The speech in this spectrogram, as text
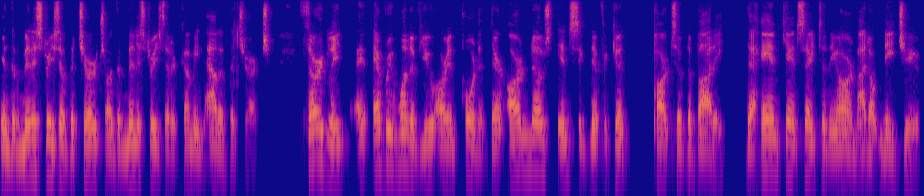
in the ministries of the church or the ministries that are coming out of the church. Thirdly, every one of you are important. There are no insignificant parts of the body. The hand can't say to the arm, I don't need you.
